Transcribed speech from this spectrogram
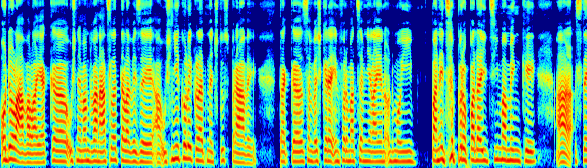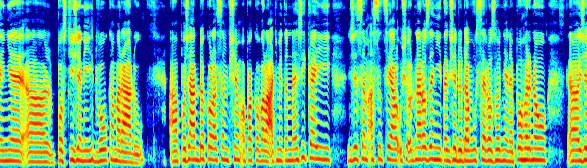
odolávala, jak eh, už nemám 12 let televizi a už několik let nečtu zprávy, tak eh, jsem veškeré informace měla jen od mojí panice propadající maminky a stejně uh, postižených dvou kamarádů. A pořád dokola jsem všem opakovala, ať mi to neříkají, že jsem asociál už od narození, takže do davů se rozhodně nepohrnu, eh, že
